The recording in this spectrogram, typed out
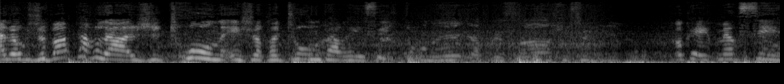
alors je vais par là, je tourne et je retourne par ici. tourner et après ça, chaussée de. Ok, merci.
